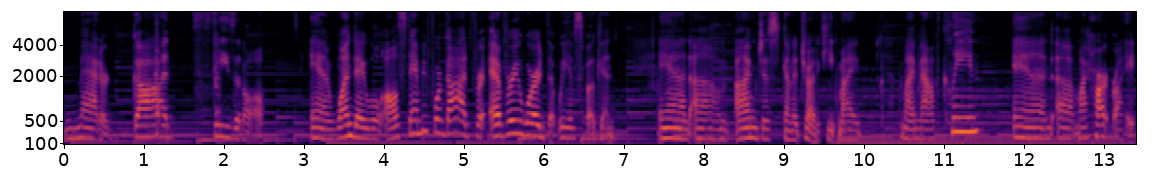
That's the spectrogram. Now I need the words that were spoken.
matter. God sees it all. And one day we'll all stand before God for every word that we have spoken. And um, I'm just going to try to keep my my mouth clean and uh, my heart right.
